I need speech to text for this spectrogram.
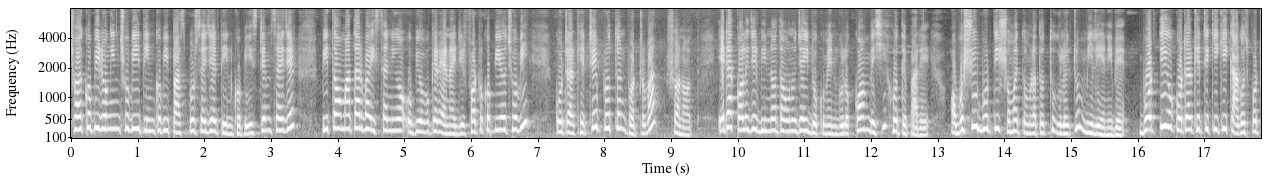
ছয় কপি রঙিন ছবি, তিন কপি পাসপোর্ট সাইজের তিন কপি স্টেম সাইজের পিতা মাতার বা স্থানীয় অভিভাবকের এনআইডির ফটোকপি ও ছবি, কোটার ক্ষেত্রে প্রত্যয়নপত্র বা সনদ। এটা কলেজের ভিন্নতা অনুযায়ী ডকুমেন্টগুলো কম বেশি হতে পারে। অবশ্যই ভর্তির সময় তোমরা তথ্যগুলো একটু মিলিয়ে নিবে। ভর্তি ও কোটার ক্ষেত্রে কি কি কাগজপত্র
